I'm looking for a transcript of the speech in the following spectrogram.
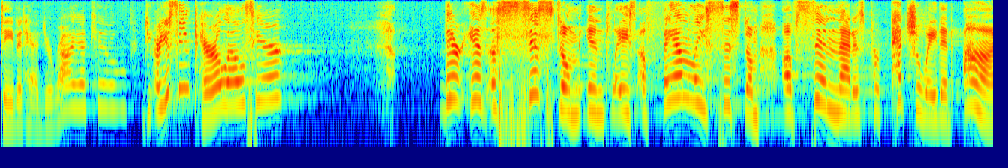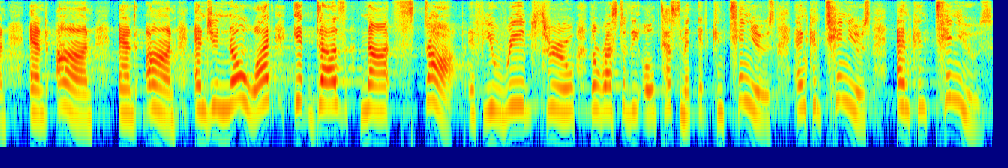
David had Uriah killed. Are you seeing parallels here? There is a system in place, a family system of sin that is perpetuated on and on and on. And you know what? It does not stop. If you read through the rest of the Old Testament, it continues and continues and continues,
